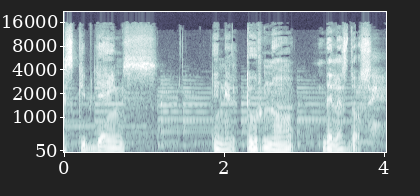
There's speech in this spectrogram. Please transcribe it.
Skip James en el turno de las 12.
